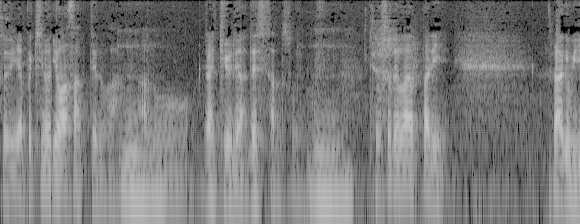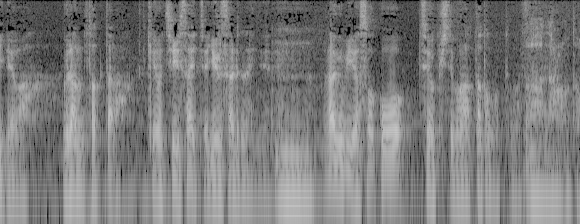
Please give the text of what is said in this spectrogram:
そういうやっぱ気の弱さっていうのが、うん、あの野球では出てたんだと思います、うん、それはやっぱりラグビーではグラウンド立ったら気の小さいって許されないんで、ね。うん、ラグビーはそこを強くしてもらったと思ってます。あなるほど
